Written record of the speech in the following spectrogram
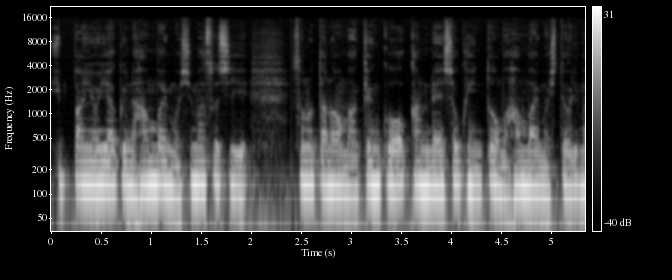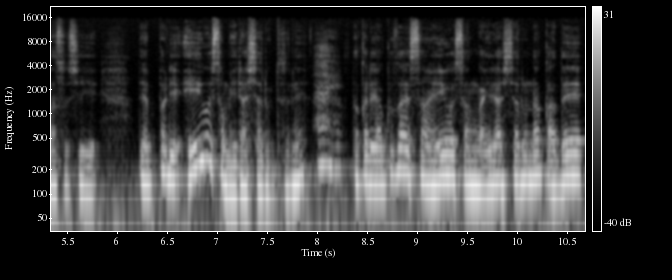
一般用医薬品の販売もしますしその他のまあ健康関連食品等も販売もしておりますしでやっぱり栄養士さんもいらっしゃるんですね、はい、だから薬剤師さん栄養士さんがいらっしゃる中で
